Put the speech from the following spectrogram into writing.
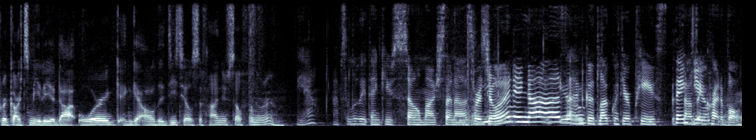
BRICartsmedia.org, and get all the details to find yourself in the room. Yeah, absolutely. Thank you so much, Sanaz, for joining us, and good luck with your piece. It Thank sounds you. incredible.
